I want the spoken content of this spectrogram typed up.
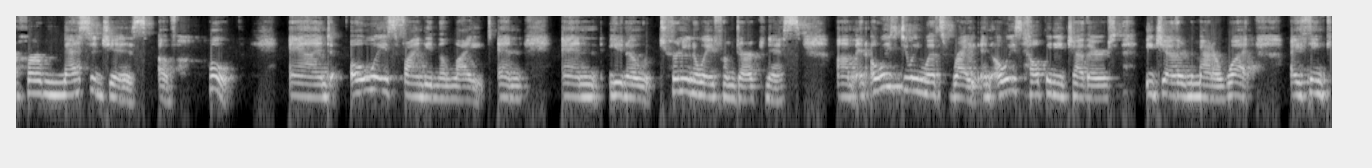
her messages of hope and always finding the light and and you know turning away from darkness um, and always doing what's right and always helping each other each other no matter what i think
